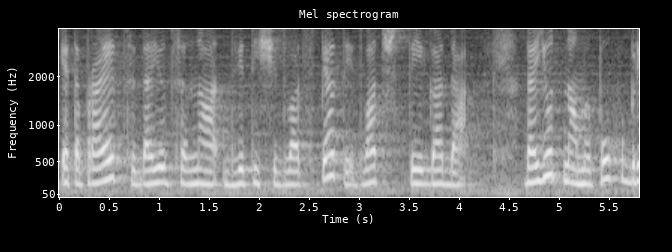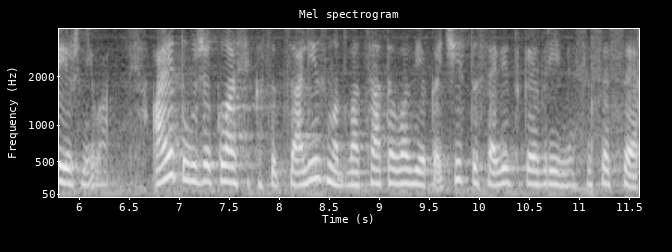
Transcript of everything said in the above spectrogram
эта проекция дается на 2025-2026 года, дает нам эпоху Брежнева. А это уже классика социализма 20 века, чисто советское время, СССР.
